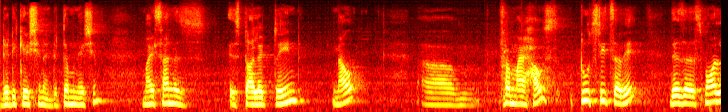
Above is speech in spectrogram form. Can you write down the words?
dedication and determination, my son is is toilet trained now. Um, from my house, two streets away, there's a small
